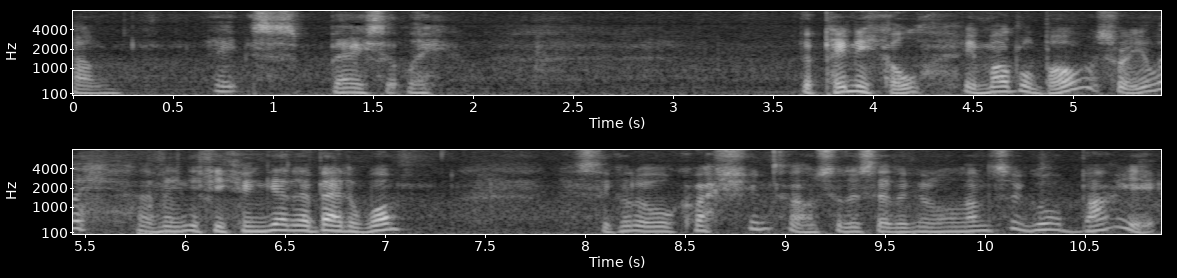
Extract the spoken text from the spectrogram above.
And it's basically the pinnacle in model boats really. I mean if you can get a better one it's the good old question. I should have said a good old answer? Go buy it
